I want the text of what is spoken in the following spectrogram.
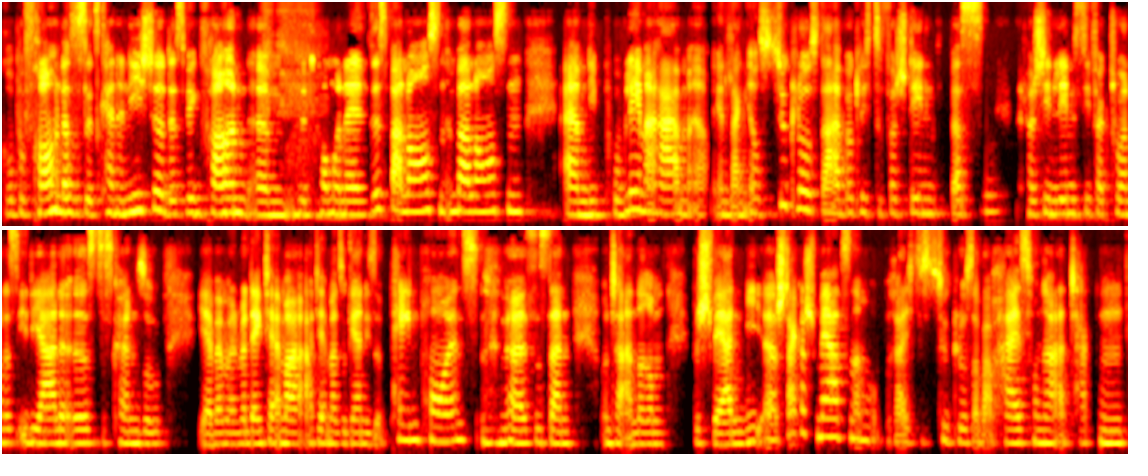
Gruppe Frauen. Das ist jetzt keine Nische, deswegen Frauen ähm, mit hormonellen Disbalancen, Imbalancen, ähm, die Probleme haben, äh, entlang ihres Zyklus da wirklich zu verstehen, was mhm. verschiedene Lebensstilfaktoren das Ideale ist. Das können so, ja, wenn man, man denkt ja immer, hat ja immer so gern diese Pain Points. da ist es dann unter anderem Beschwerden wie äh, starke Schmerzen im Bereich des Zyklus, aber auch Heißhungerattacken.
